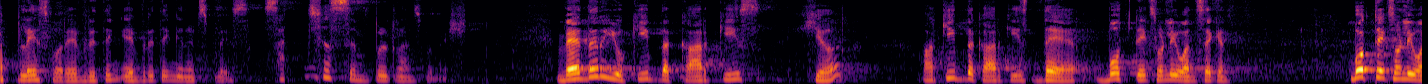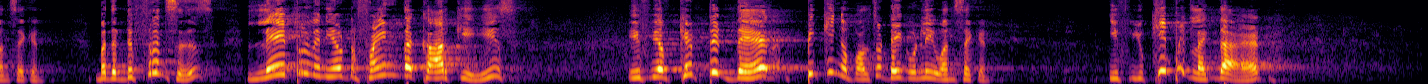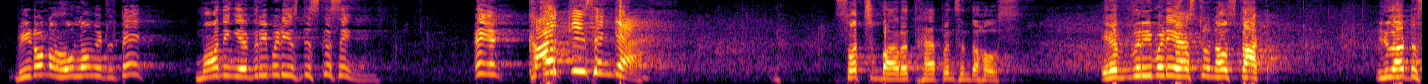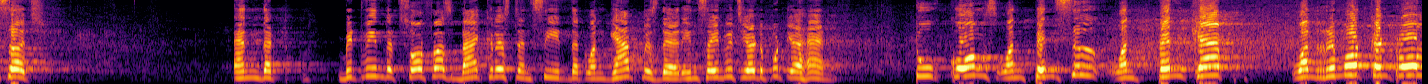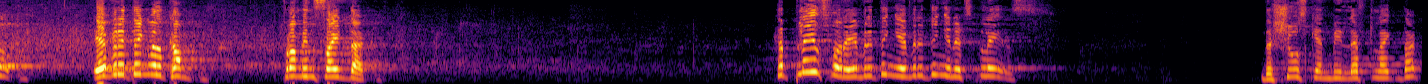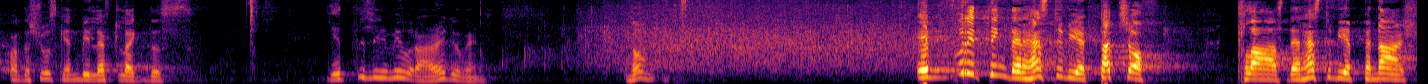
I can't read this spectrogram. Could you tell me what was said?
A place for everything, everything in its place. Such a simple transformation. Whether you keep the car keys here or keep the car keys there, both takes only one second. Both takes only one second. But the difference is, later when you have to find the car keys, if you have kept it there, picking up also take only one second. If you keep it like that, we don't know how long it will take. Morning everybody is discussing. Hey, car keys enga? Swachh Bharat happens in the house. Everybody has to now start. You'll have to search. And that between that sofa's backrest and seat, that one gap is there inside which you have to put your hand. Two combs, one pencil, one pen cap, one remote control. Everything will come from inside that. A place for everything, everything in its place. The shoes can be left like that or the shoes can be left like this. எதுலையுமே ஒரு அழகு வேணும் No. Everything there has to be a touch of class, there has to be a panache.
